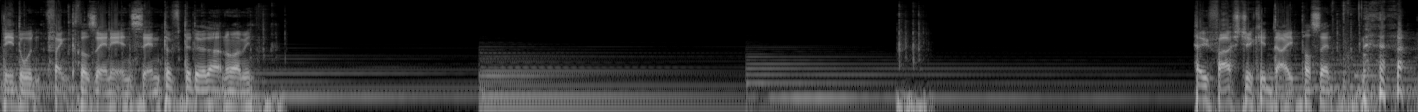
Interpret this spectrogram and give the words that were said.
they don't think there's any incentive to do that, know what I mean? How fast you could die, percent.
